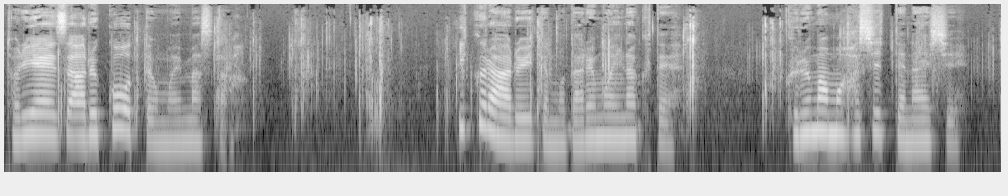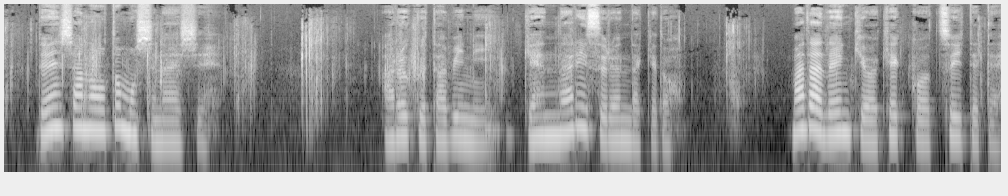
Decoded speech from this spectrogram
とりあえず歩こうって思いました。いくら歩いても誰もいなくて車も走ってないし電車の音もしないし歩くたびにげんなりするんだけどまだ電気は結構ついてて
